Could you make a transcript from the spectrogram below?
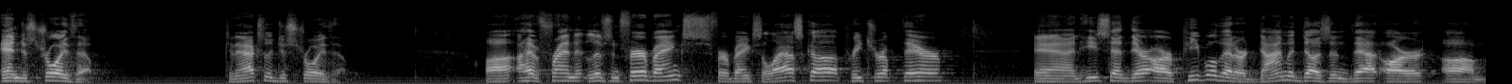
and destroy them, can actually destroy them. Uh, I have a friend that lives in Fairbanks, Fairbanks, Alaska, preacher up there. And he said there are people that are dime a dozen that are um,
